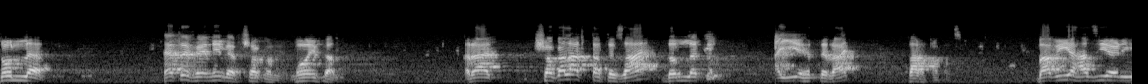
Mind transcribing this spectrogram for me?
দোল্লা। হাতে ফেনি ব্যবসা করে রাত সকাল আটটাতে যায় দোল্লাকে, আইয়ে হাতে রাত বারোটা বাজে। বাবিয়ে হাজিয়ারি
